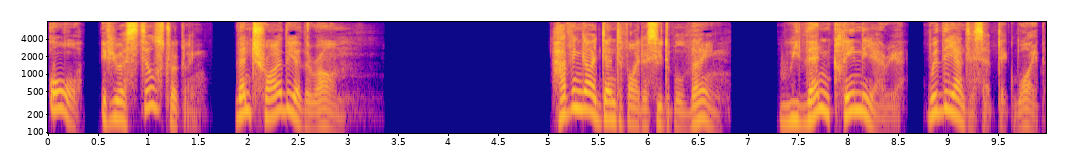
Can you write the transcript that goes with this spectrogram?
or if you are still struggling, then try the other arm. Having identified a suitable vein, we then clean the area with the antiseptic wipe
